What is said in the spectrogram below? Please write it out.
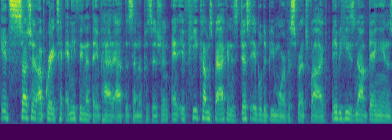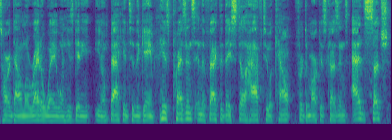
It's such an upgrade to anything that they've had at the center position. And if he comes back and is just able to be more of a stretch five, maybe he's not banging in his hard down low right away when he's getting, you know, back into the game. His presence and the fact that they still have to account for DeMarcus Cousins adds such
